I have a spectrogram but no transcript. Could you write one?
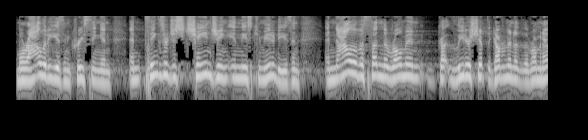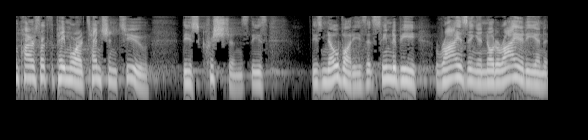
morality is increasing and, and things are just changing in these communities. And, and now all of a sudden the Roman leadership, the government of the Roman Empire starts to pay more attention to these Christians, these, these nobodies that seem to be rising in notoriety and,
